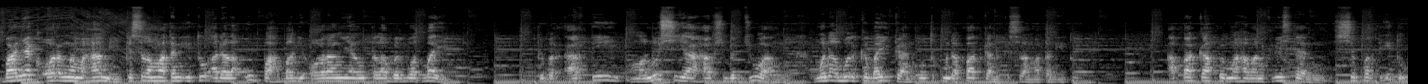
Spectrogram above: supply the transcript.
Banyak orang memahami keselamatan itu adalah upah bagi orang yang telah berbuat baik. Itu berarti manusia harus berjuang menabur kebaikan untuk mendapatkan keselamatan itu. Apakah pemahaman Kristen seperti itu?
